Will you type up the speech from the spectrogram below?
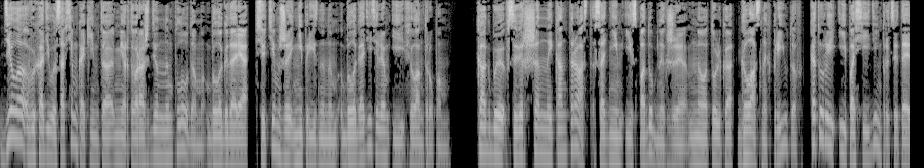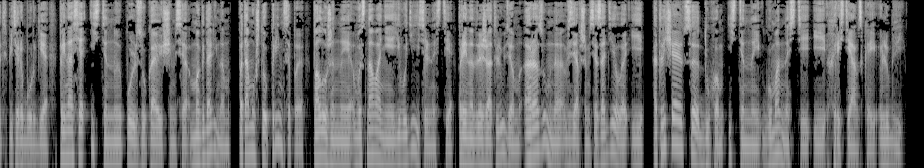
Дело выходило совсем каким-то мертворожденным плодом, благодаря все тем же непризнанным благодетелям и филантропам. Как бы в совершенный контраст с одним из подобных же, но только гласных приютов, который и по сей день процветает в Петербурге, принося истинную пользу кающимся Магдалинам, потому что принципы, положенные в основание его деятельности, принадлежат людям, разумно взявшимся за дело и отличаются духом истинной гуманности и христианской любви.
